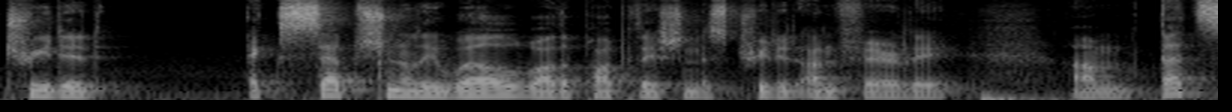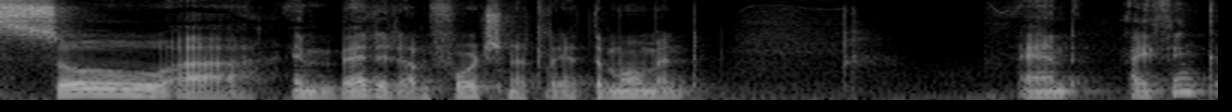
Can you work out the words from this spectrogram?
treated exceptionally well while the population is treated unfairly. Um, that's so uh, embedded, unfortunately, at the moment. And I think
